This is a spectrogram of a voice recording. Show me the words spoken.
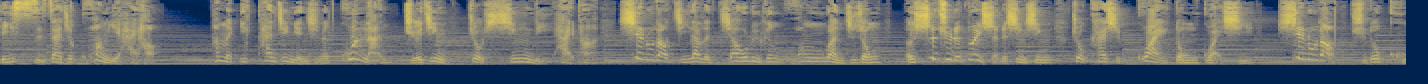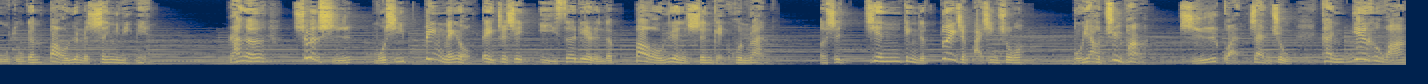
比死在这旷野还好。他们一看见眼前的困难绝境，就心里害怕，陷入到极大的焦虑跟慌乱之中，而失去了对神的信心，就开始怪东怪西，陷入到许多苦读跟抱怨的声音里面。然而，这时摩西并没有被这些以色列人的抱怨声给混乱，而是坚定的对着百姓说：“不要惧怕。”只管站住，看耶和华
